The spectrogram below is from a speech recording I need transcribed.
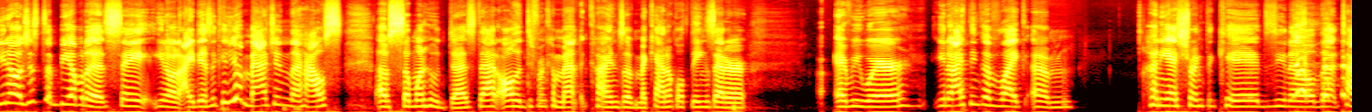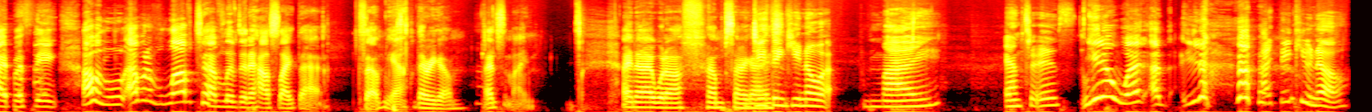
You know, just to be able to say, you know, ideas. And could you imagine the house of someone who does that? All the different com- kinds of mechanical things that are everywhere. You know, I think of like um Honey, I Shrunk the Kids, you know, that type of thing. I would I would have loved to have lived in a house like that. So yeah, there we go. That's mine. I know I went off. I'm sorry, guys. do you think you know what my answer is? You know what? I, you know, I think you know.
